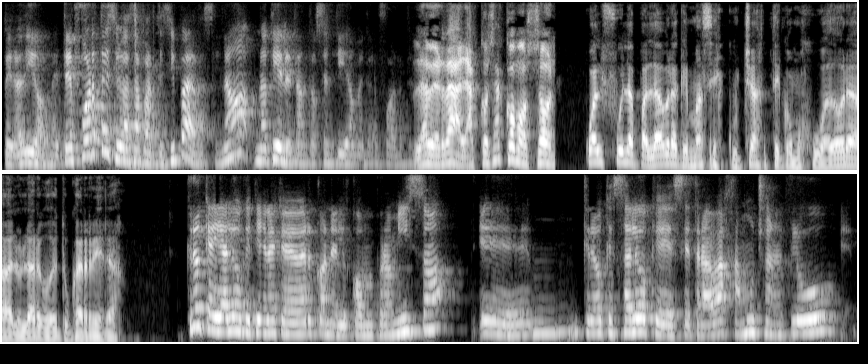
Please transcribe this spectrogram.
Pero digo, mete fuerte si vas a participar, si no, no tiene tanto sentido meter fuerte. La verdad, las cosas como son. ¿Cuál fue la palabra que más escuchaste como jugadora a lo largo de tu carrera? Creo que hay algo que tiene que ver con el compromiso. Eh, creo que es algo que se trabaja mucho en el club, eh,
